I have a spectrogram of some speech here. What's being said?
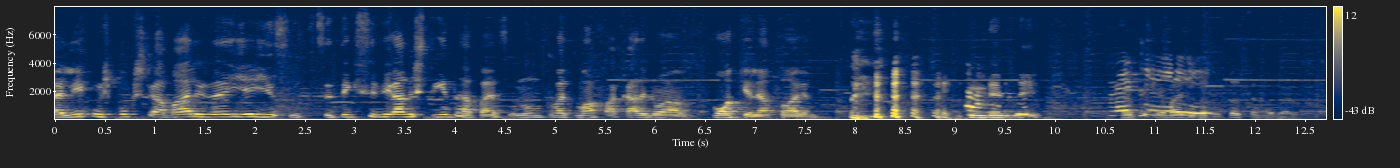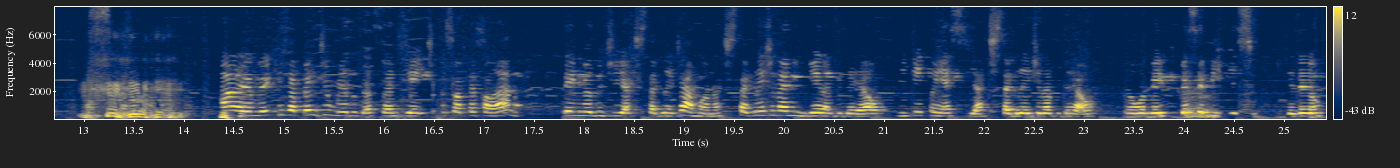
ali com os poucos trabalhos, né? E é isso. Você tem que se virar nos 30, rapaz. Senão tu vai tomar uma facada de uma POC aleatória. Né? um desenho meio que. ah, eu meio que já perdi o medo dessa gente. O pessoal até fala, ah, tem medo de artista grande. Ah, mano, artista grande não é ninguém na vida real. Ninguém conhece artista grande na vida real. Então eu meio que percebi é. isso, entendeu?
